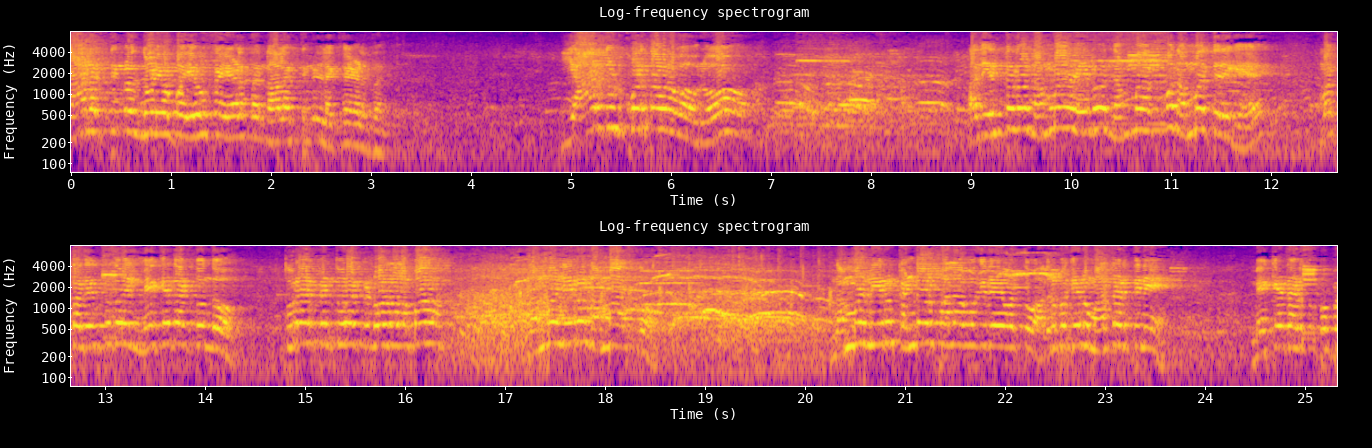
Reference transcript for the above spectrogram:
ನಾಲ್ಕು ತಿಂಗಳು ನೋಡಿ ಒಬ್ಬ ಯುವಕ ಹೇಳ್ತಾನೆ, ನಾಲ್ಕು ತಿಂಗಳು ಲೆಕ್ಕ ಹೇಳ್ತಾನೆ. ಯಾರು ದುಡ್ಡು ಕೊಡ್ತಾವ್ರವ ಅವರು? ಅದೆಂತದೋ ನಮ್ಮ ಏನು ನಮ್ಮ ಹಕ್ಕು ನಮ್ಮ ತೆರಿಗೆ. ಮತ್ತ ಅದೆಂತದೋ ಇಲ್ಲಿ ಹಾಕೊಂಡು ತುರ ಹಾಕೊಂಡು ಹೋದ್ರಲ್ಲಪ್ಪ? ನಮ್ಮ ನೀರು ನಮ್ಮ ಹಕ್ಕು. ನಮ್ಮ ನೀರು ಕಂಡವ್ರ ಪಾಲ ಹೋಗಿದೆ ಇವತ್ತು. ಅದ್ರ ಬಗ್ಗೆನೂ ಮಾತಾಡ್ತೀನಿ. ಮೇಕೆದಾಟು ಪಾಪ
